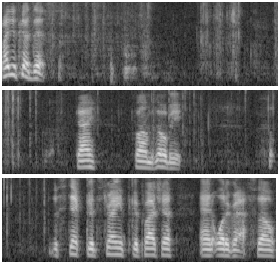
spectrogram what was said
I just got this. Okay? From Zobie. The stick, good strength, good pressure, and autograph. So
